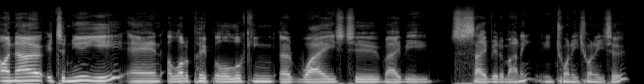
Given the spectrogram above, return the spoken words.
I, know it's a new year and a lot of people are looking at ways to maybe save a bit of money in 2022.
